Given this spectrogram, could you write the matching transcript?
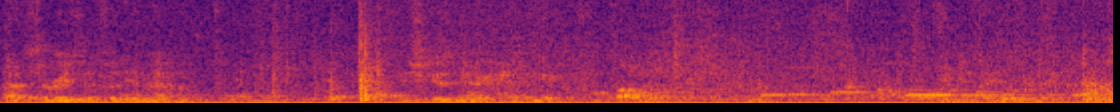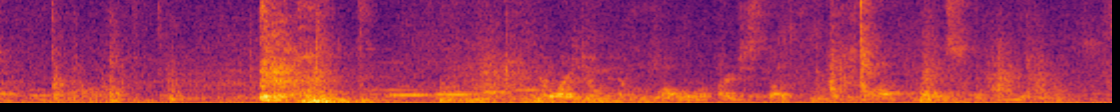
That's the reason for the amendment. Excuse me, I had to make a phone call. No, I don't have a follow-up, I just thought food for thought. and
